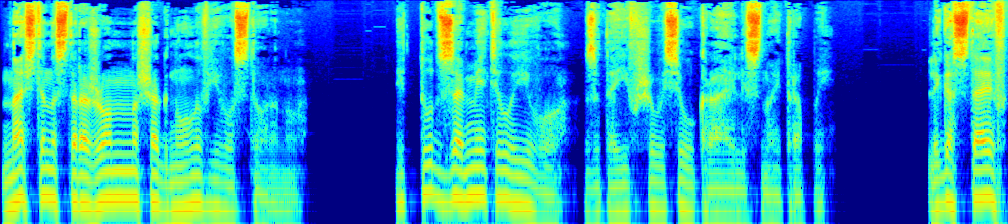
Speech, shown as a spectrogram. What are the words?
Настя настороженно шагнула в его сторону. И тут заметила его, затаившегося у края лесной тропы. Легостаев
